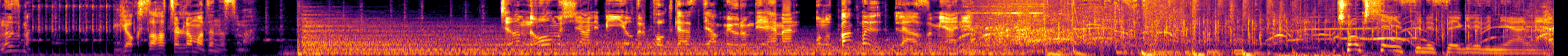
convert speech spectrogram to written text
hatırladınız mı? Yoksa hatırlamadınız mı? Canım ne olmuş yani bir yıldır podcast yapmıyorum diye hemen unutmak mı lazım yani? Çok şeysiniz sevgili dinleyenler.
